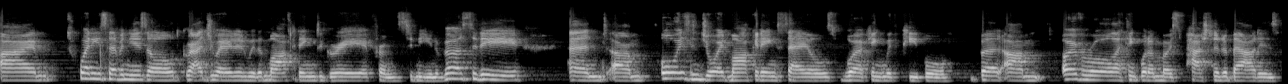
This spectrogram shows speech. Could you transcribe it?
I'm 27 years old, graduated with a marketing degree from Sydney University and um, always enjoyed marketing, sales, working with people. But um, overall, I think what I'm most passionate about is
